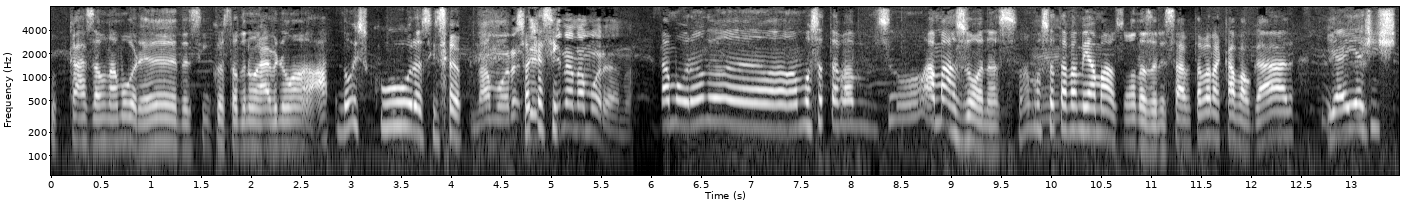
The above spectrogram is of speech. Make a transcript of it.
o casal namorando, assim, encostado numa árvore, numa, no escuro, assim, sabe? Namora... Só que assim, namorando. namorando, a moça tava Amazonas. A moça tava meio Amazonas ali, sabe? Tava na cavalgada. E aí a gente,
